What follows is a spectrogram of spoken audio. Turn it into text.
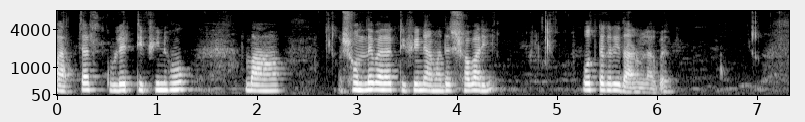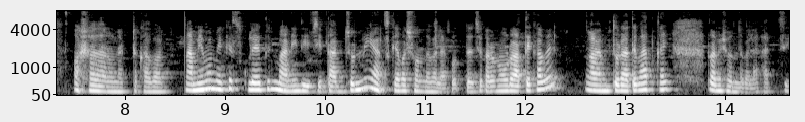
বাচ্চার স্কুলের টিফিন হোক বা সন্ধেবেলার টিফিনে আমাদের সবারই প্রত্যেকেরই দারুণ লাগবে। অসাধারণ একটা খাবার। আমি আমার মেয়েকে স্কুলে একদিন বানিয়ে দিয়েছি, তার জন্যই আজকে আবার সন্ধ্যাবেলা করতে হচ্ছে কারণ ও রাতে খাবে আর আমি তো রাতে ভাত খাই, তো আমি সন্ধ্যাবেলা খাচ্ছি।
